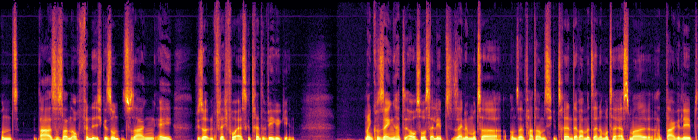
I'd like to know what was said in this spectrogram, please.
Und da ist es dann auch, finde ich, gesund zu sagen, ey, wir sollten vielleicht vorerst getrennte Wege gehen. Mein Cousin hat auch sowas erlebt. Seine Mutter und sein Vater haben sich getrennt. Der war mit seiner Mutter erstmal, hat da gelebt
